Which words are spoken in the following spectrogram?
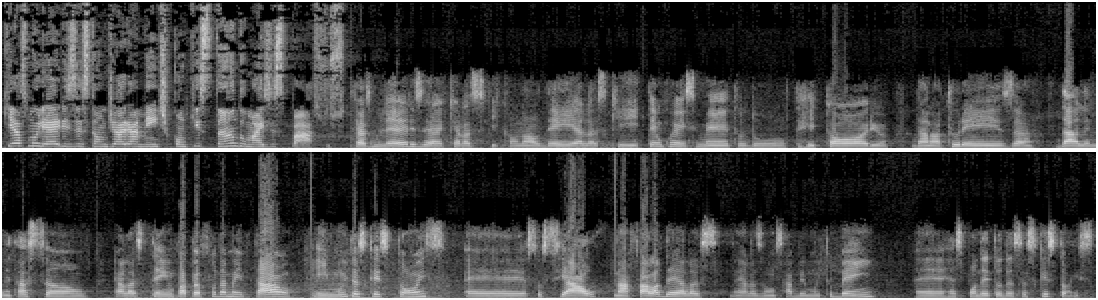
que as mulheres estão diariamente conquistando mais espaços. As mulheres é que elas ficam na aldeia, elas que têm um conhecimento do território, da natureza, da alimentação. Elas têm um papel fundamental em muitas questões é, social na fala delas. Né? Elas vão saber muito bem é, responder todas essas questões.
